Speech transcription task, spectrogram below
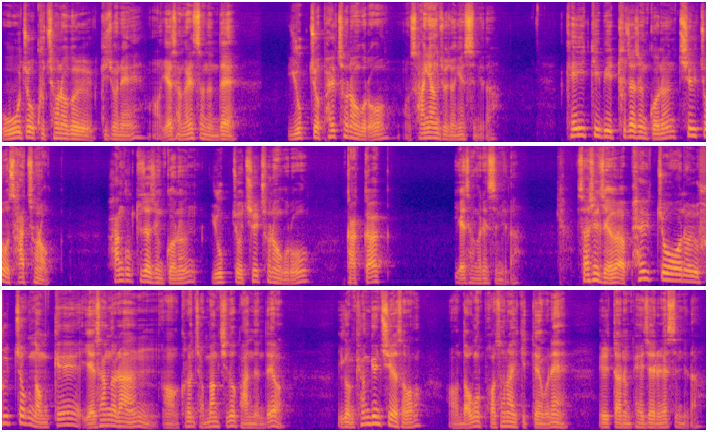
5조 9천억을 기존에 어, 예상을 했었는데 6조 8천억으로 상향 조정했습니다. KTB 투자증권은 7조 4천억, 한국투자증권은 6조 7천억으로 각각 예상을 했습니다. 사실 제가 8조 원을 훌쩍 넘게 예상을 한 어, 그런 전망치도 봤는데요. 이건 평균치에서 어, 너무 벗어나 있기 때문에 일단은 배제를 했습니다.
